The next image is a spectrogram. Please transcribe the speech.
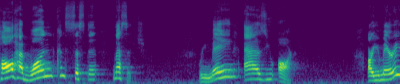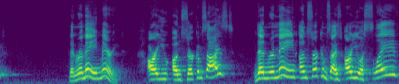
Paul had one consistent message remain as you are. Are you married? Then remain married. Are you uncircumcised? Then remain uncircumcised. Are you a slave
